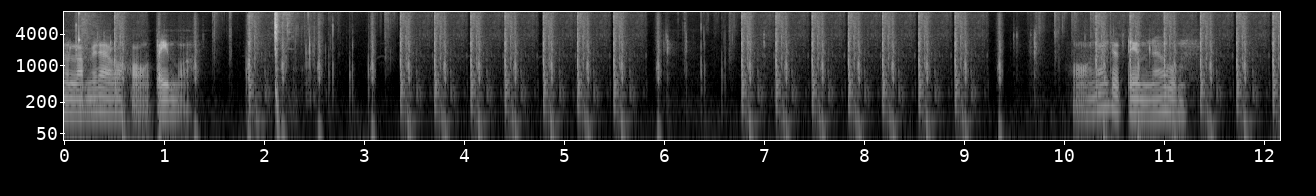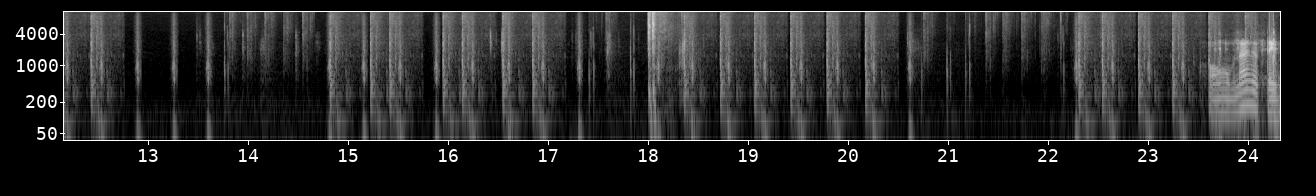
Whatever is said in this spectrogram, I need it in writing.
มันรับไม่ได้ว่าของเต็มหรอของน่าจะเต็มนะผม ของผม น่าจะเต็ม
